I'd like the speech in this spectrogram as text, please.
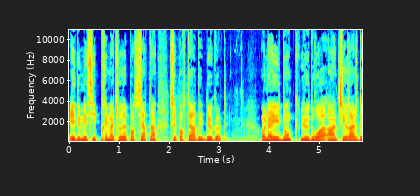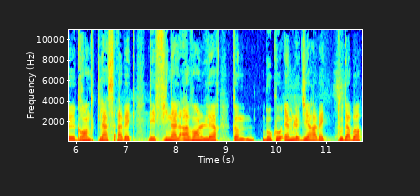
et de Messi prématurée pour certains supporters des deux Goths. On a eu donc le droit à un tirage de grande classe avec des finales avant l'heure, comme beaucoup aiment le dire, avec tout d'abord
